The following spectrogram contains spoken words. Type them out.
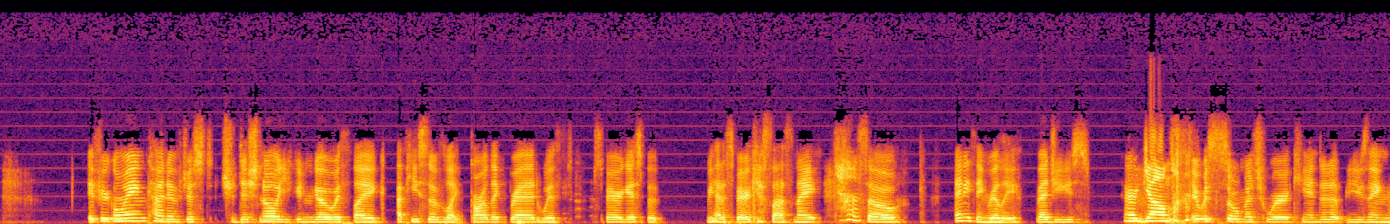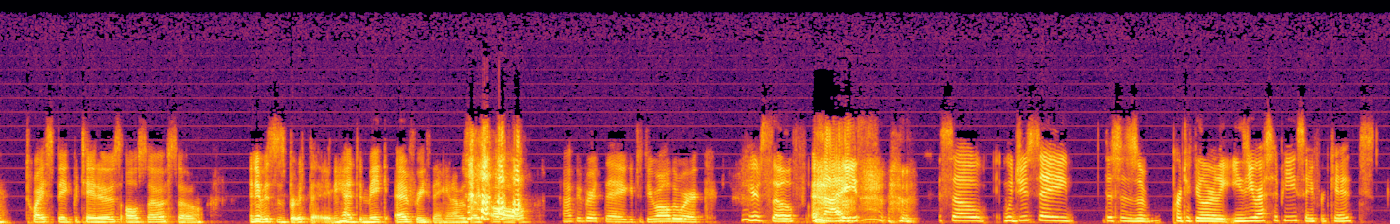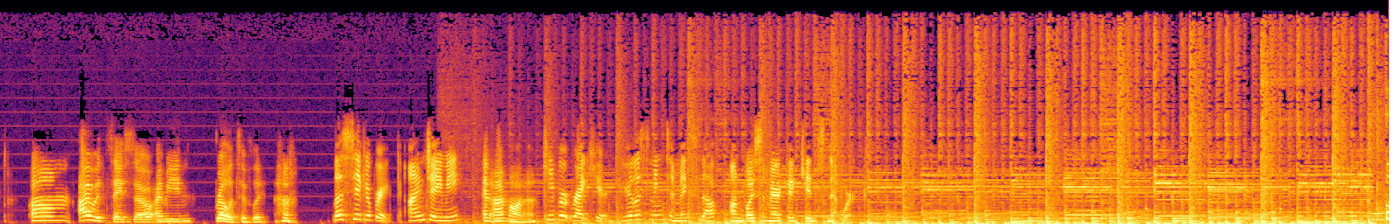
if you're going kind of just traditional, you can go with like a piece of like garlic bread with asparagus, but we had asparagus last night. So anything really. Veggies. or yum. It was so much work. He ended up using twice baked potatoes also, so and it was his birthday and he had to make everything and I was like, Oh, happy birthday, you get to do all the work. You're so nice. So, would you say this is a particularly easy recipe, say for kids? um, I would say so. I mean, relatively. Let's take a break. I'm Jamie. and I'm Anna. Keep it right here. You're listening to Mix It Up on Voice America Kids Network.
